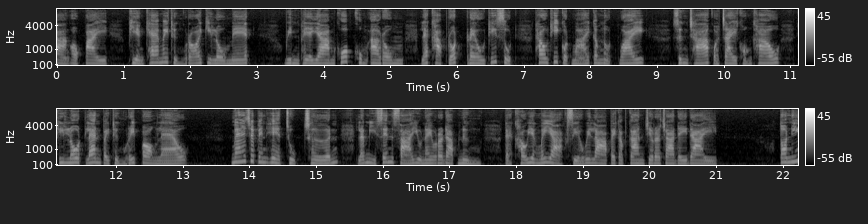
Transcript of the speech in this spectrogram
ห่างออกไป เพียงแค่ไม่ถึงร้อยกิโลเมตร วินพยายามควบคุมอารมณ์ และขับรถเร็วที่สุด เท่าที่กฎหมายกำหนดไว้ ซึ่งช้ากว่าใจของเขาที่โลดแล่นไปถึงริปองแล้ว แม้จะเป็นเหตุฉุกเฉินและมีเส้นสายอยู่ในระดับหนึ่ง แต่เขายังไม่อยากเสียเวลาไปกับการเจรจาใด ๆ ตอนนี้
